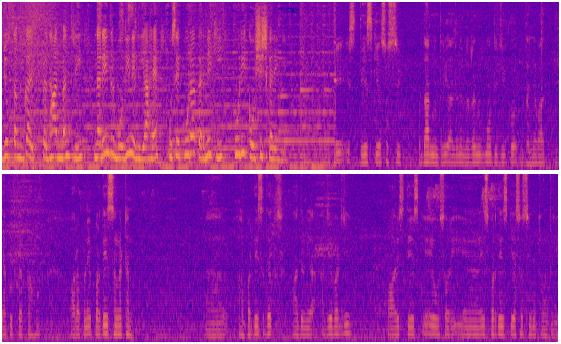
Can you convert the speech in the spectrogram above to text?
जो संकल्प प्रधानमंत्री नरेंद्र मोदी ने लिया है, उसे पूरा करने की पूरी कोशिश करेंगे। इस देश के यशस्वी प्रधानमंत्री आदरणीय नरेंद्र मोदी जी को धन्यवाद ज्ञापित करता हूँ और अपने प्रदेश संगठन प्रदेश अध्यक्ष आदरणीय अजय भट्ट जी और इस देश के सॉरी इस प्रदेश के यशस्वी मुख्यमंत्री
